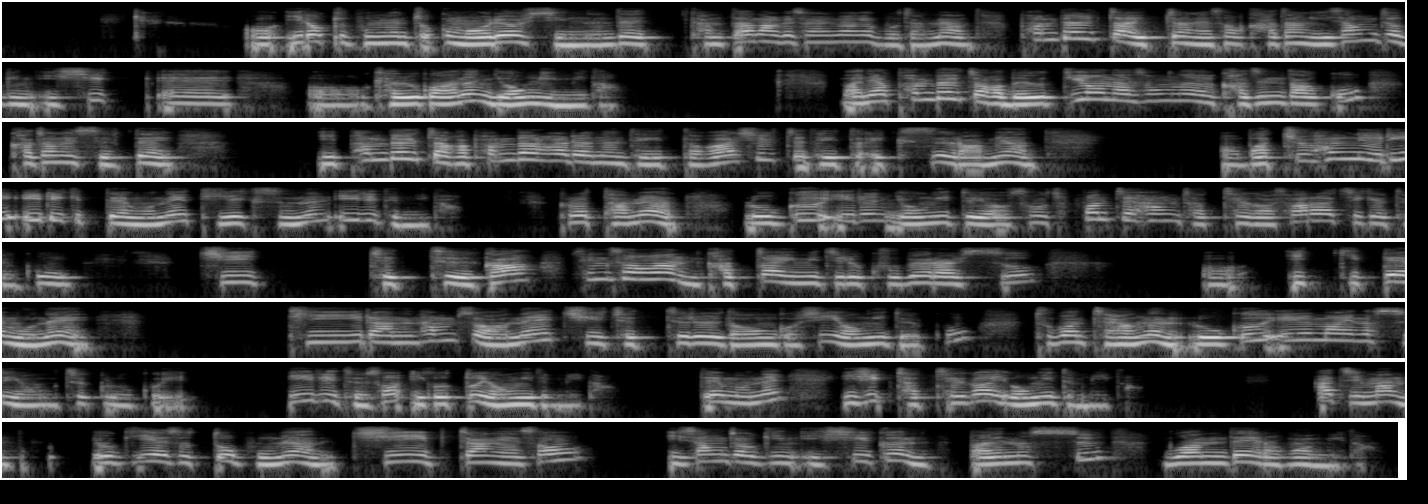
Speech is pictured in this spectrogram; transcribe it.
어, 이렇게 보면 조금 어려울 수 있는데 간단하게 설명해 보자면 판별자 입장에서 가장 이상적인 이 식의 어, 결과는 0입니다. 만약 판별자가 매우 뛰어난 성능을 가진다고 가정했을 때 이 판별자가 판별하려는 데이터가 실제 데이터 X라면 어, 맞출 확률이 1이기 때문에 dx는 1이 됩니다. 그렇다면 로그 1은 0이 되어서 첫 번째 항 자체가 사라지게 되고 g Z가 생성한 가짜 이미지를 구별할 수 어, 있기 때문에 d라는 함수 안에 gz를 넣은 것이 0이 되고 두 번째 항은 로그 1-0, 즉 로그 1이 돼서 이것도 0이 됩니다. 때문에 이식 자체가 0이 됩니다. 하지만 여기에서 또 보면 g 입장에서 이상적인 이 식은 마이너스 무한대라고 합니다.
